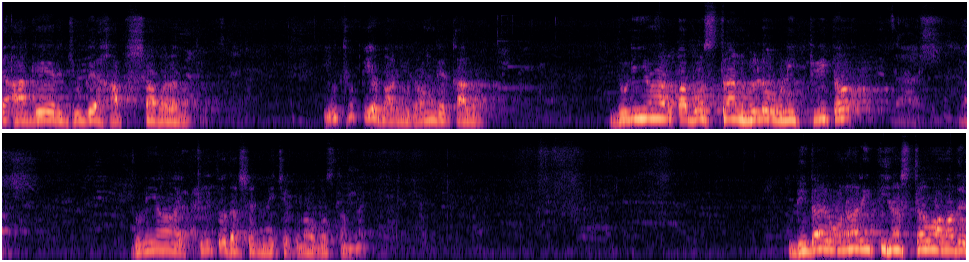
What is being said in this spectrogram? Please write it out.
আগের যুগে হাফসা বলা হতো? ইউথোপিয়া বাড়ি রঙে কালো। দুনিয়ার অবস্থান হলো উনিকৃত দাস। দুনিয়ায় কৃত দাসের নিচে কোনো অবস্থান নাই। বিদায় ওনার ইতিহাসটাও আমাদের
